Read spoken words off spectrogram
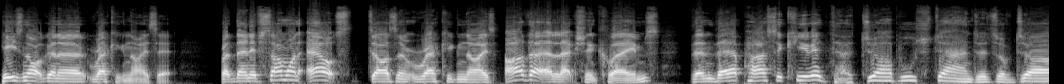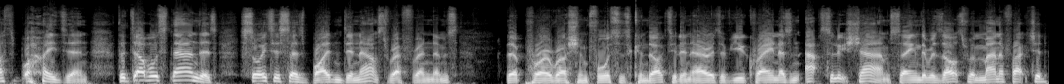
He's not going to recognize it. But then if someone else doesn't recognize other election claims, then they're persecuted. The double standards of Darth Biden. The double standards. Reuters says Biden denounced referendums that pro-Russian forces conducted in areas of Ukraine as an absolute sham, saying the results were manufactured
